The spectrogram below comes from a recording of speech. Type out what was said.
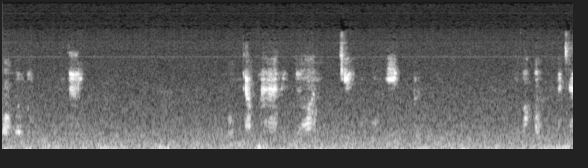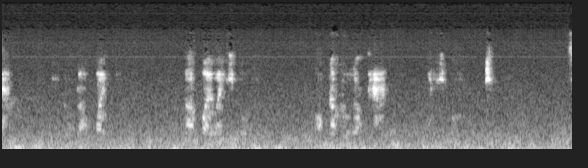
บอกว่าพระองตายผมกลับมาหนึ่งย้อนชื่อของผมเองผมก็ขอบคุณพระเจ้าที่ผมรอคอยรอคอยวันที่ผมออกนอกลู่นอกทางวันที่ผมติดเส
